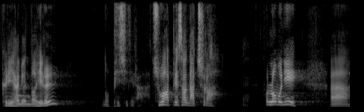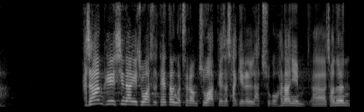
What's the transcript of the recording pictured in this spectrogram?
그리하면 너희를 높이시리라. 주 앞에서 낮추라. 솔로몬이 아, 가장 그의 신앙이 좋았을 때 했던 것처럼 주 앞에서 자기를 낮추고 하나님, 아, 저는 아,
